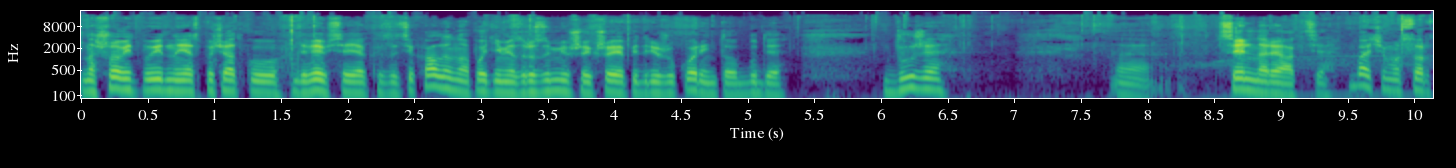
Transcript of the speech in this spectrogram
На що, відповідно, я спочатку дивився як зацікавлено, а потім я зрозумів, що якщо я підріжу корінь, то буде дуже е, сильна реакція. Бачимо, сорт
